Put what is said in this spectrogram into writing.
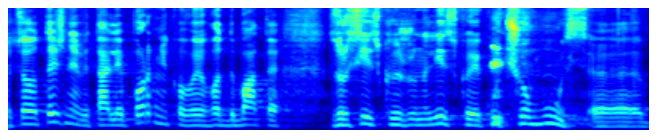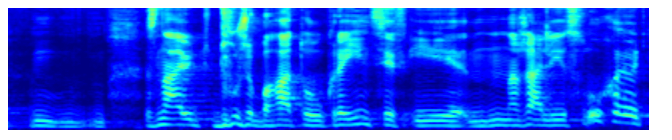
Цього тижня Віталій Портніков і його дебати з російською журналісткою, яку чомусь е, знають дуже багато українців і, на жаль, її слухають,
